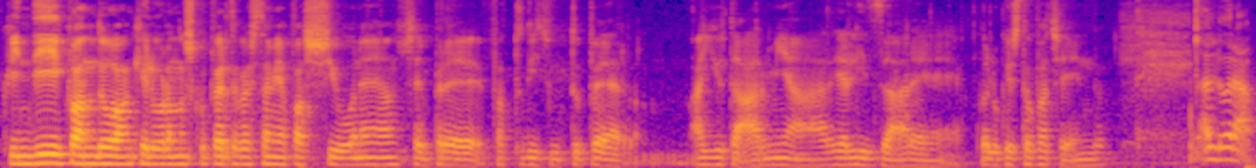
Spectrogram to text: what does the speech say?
Quindi quando anche loro hanno scoperto questa mia passione hanno sempre fatto di tutto per aiutarmi a realizzare quello che sto facendo. Allora,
